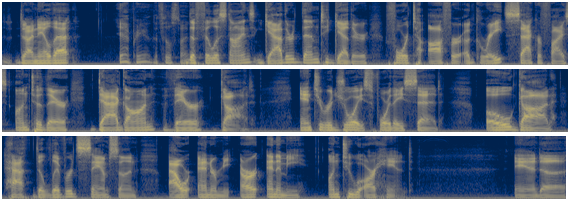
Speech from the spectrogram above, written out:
Did I nail that? yeah, pretty good. The Philistines. the Philistines gathered them together for to offer a great sacrifice unto their Dagon, their God, and to rejoice, for they said, O God hath delivered Samson, our enemy, our enemy, unto our hand. And uh,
